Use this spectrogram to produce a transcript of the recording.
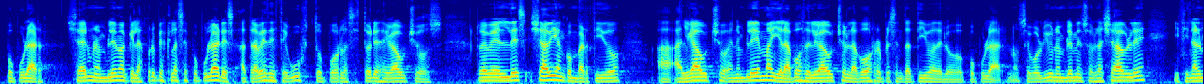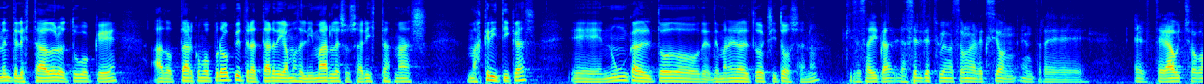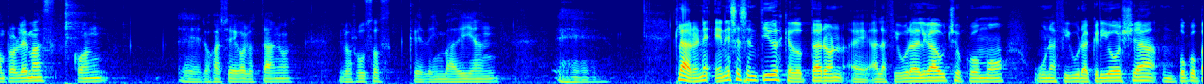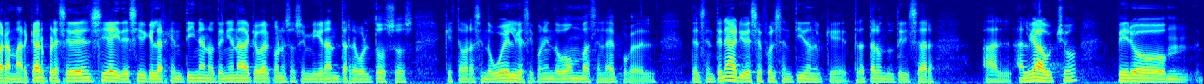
popular, ya era un emblema que las propias clases populares, a través de este gusto por las historias de gauchos rebeldes, ya habían convertido al gaucho en emblema y a la voz del gaucho en la voz representativa de lo popular. ¿no? Se volvió un emblema insoslayable y finalmente el Estado lo tuvo que adoptar como propio y tratar, digamos, de limarle sus aristas más, más críticas, eh, nunca del todo, de, manera del todo exitosa. ¿no? Quizás ahí las élites tuvieron que hacer una elección entre este gaucho con problemas con eh, los gallegos, los tanos, los rusos que le invadían eh, Claro, en, ese sentido es que adoptaron eh, a la figura del gaucho como una figura criolla un poco para marcar precedencia y decir que la Argentina no tenía nada que ver con esos inmigrantes revoltosos que estaban haciendo huelgas y poniendo bombas en la época del, centenario. Ese fue el sentido en el que trataron de utilizar al, gaucho, pero,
